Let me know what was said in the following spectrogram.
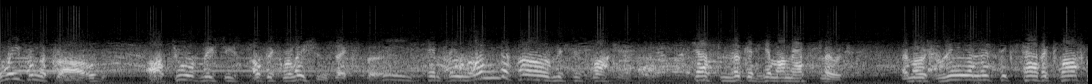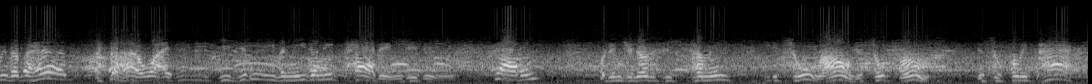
Away from the crowd are two of Macy's public relations experts. He's simply wonderful, Mrs. Walker. Just look at him on that float. The most realistic Santa Claus we've ever had. Why, he didn't even need any padding, did he? Padding? But didn't you notice his tummy? It's so round, it's so firm, it's so fully packed.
